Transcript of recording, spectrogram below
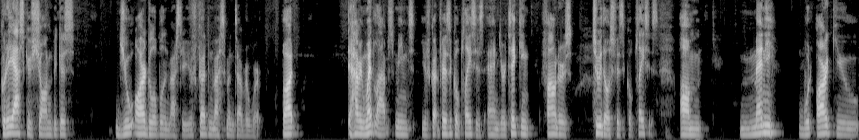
Could I ask you, Sean, because you are a global investor, you've got investments everywhere, but having wet labs means you've got physical places and you're taking founders to those physical places. Um, many would argue,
